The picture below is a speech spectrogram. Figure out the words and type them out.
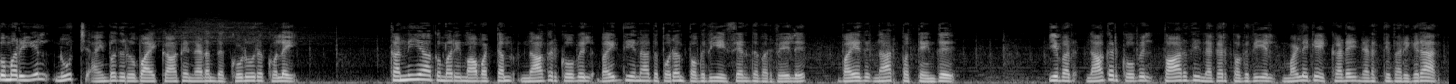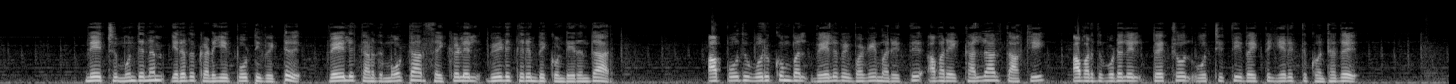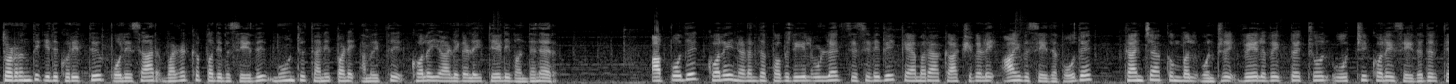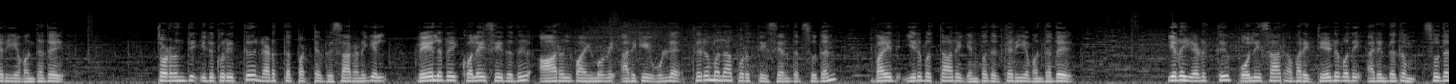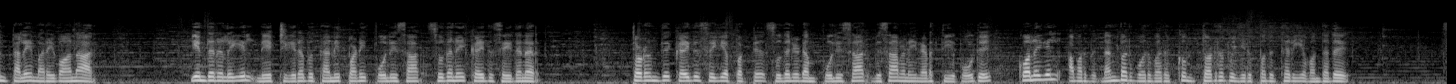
குமரியில் நூற்றி ஐம்பது ரூபாய்க்காக நடந்த கொடூர கொலை. கன்னியாகுமரி மாவட்டம் நாகர்கோவில் வைத்தியநாதபுரம் பகுதியைச் சேர்ந்தவர் வேலு வயது நாற்பத்தைந்து. இவர் நாகர்கோவில் பாரதி நகர் பகுதியில் மளிகை கடை நடத்தி வருகிறார். நேற்று முன்தினம் இரவு கடையை பூட்டிவிட்டு வேலு தனது மோட்டார் சைக்கிளில் வீடு திரும்பிக் கொண்டிருந்தார். அப்போது ஒரு கும்பல் வேலுவை வழிமறித்து அவரை கல்லால் தாக்கி அவரது உடலில் பெட்ரோல் ஊற்றி தீ வைத்து எரித்துக் கொன்றது. தொடர்ந்து இது குறித்து போலீசார் வழக்கு பதிவு செய்து மூன்று தனிப்படை அமைத்து கொலையாளிகளை தேடி வந்தனர். அப்போது கொலை நடந்த பகுதியில் உள்ள சிசிடிவி கேமரா காட்சிகளை ஆய்வு செய்தபோது கஞ்சா கும்பல் ஒன்று வேலுவை பெட்ரோல் ஊற்றி கொலை செய்தது தெரியவந்தது. தொடர்ந்து இதுகுறித்து நடத்தப்பட்ட விசாரணையில் வேலுவை கொலை செய்தது ஆரல்வாய்மொழி அருகே உள்ள திருமலாபுரத்தை சேர்ந்த சுதன் வயது இருபத்தாறு என்பது தெரியவந்தது. இதையடுத்து போலீசார் அவரை தேடுவதை அறிந்ததும் சுதன் தலைமறைவானார். இந்த நிலையில் நேற்று இரவு தனிப்படை போலீசார் சுதனை கைது செய்தனர். தொடர்ந்து கைது செய்யப்பட்டு சுதனிடம் போலீசார் விசாரணை நடத்திய போது கொலையில் அவரது நண்பர் ஒருவருக்கும் தொடர்பு இருப்பது தெரிய வந்தது.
